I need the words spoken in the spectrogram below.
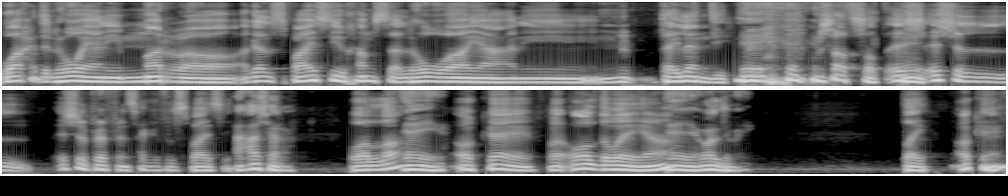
واحد اللي هو يعني مرة أقل spicy وخمسة اللي هو يعني تايلندي إيه. مشطشط. إيش إيه. إيش ال إيش ال preference حقك في ال spicy؟ عشرة. والله؟ أيوه أوكي. فا all the way ها؟ أيوه all the way طيب أوكي.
